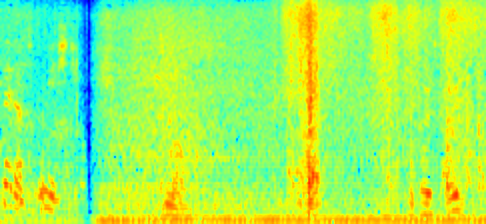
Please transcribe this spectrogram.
Teraz umieść No. Tutaj stoi?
